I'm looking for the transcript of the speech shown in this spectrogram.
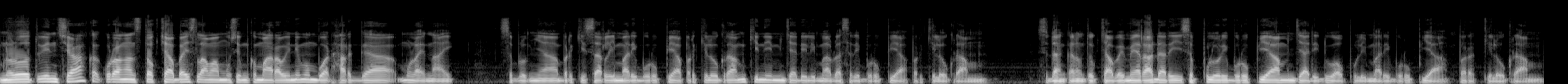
Menurut Winsyah, kekurangan stok cabai selama musim kemarau ini membuat harga mulai naik. Sebelumnya berkisar Rp5.000 per kilogram, kini menjadi Rp15.000 per kilogram. Sedangkan untuk cabai merah dari Rp10.000 menjadi Rp25.000 per kilogram.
